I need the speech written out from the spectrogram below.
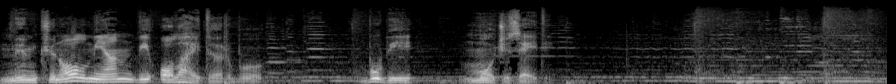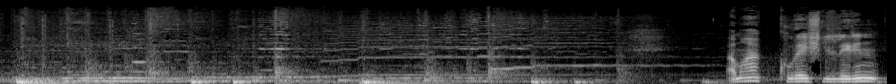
mümkün olmayan bir olaydır bu. Bu bir mucizeydi. Ama Kureyşlilerin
